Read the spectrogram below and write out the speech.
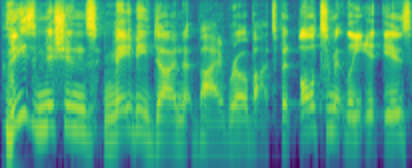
These missions may be done by robots, but ultimately it is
